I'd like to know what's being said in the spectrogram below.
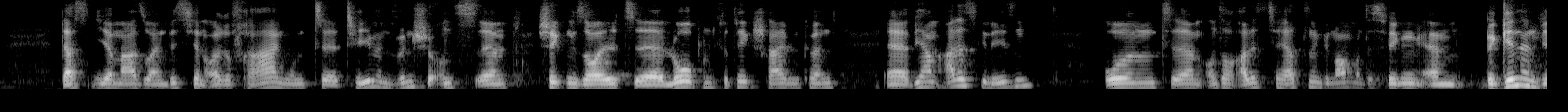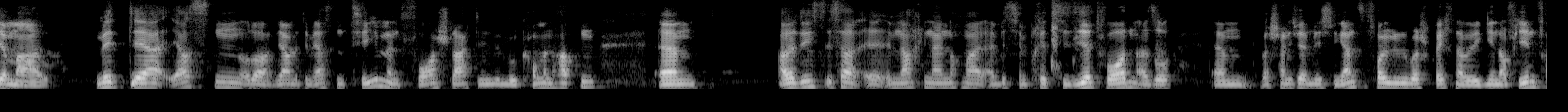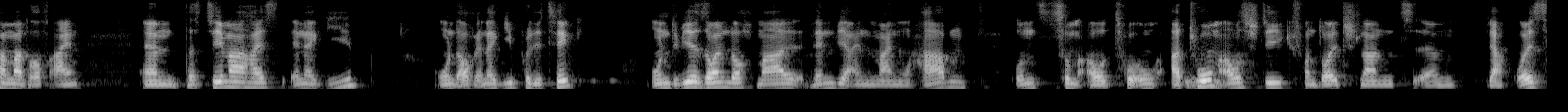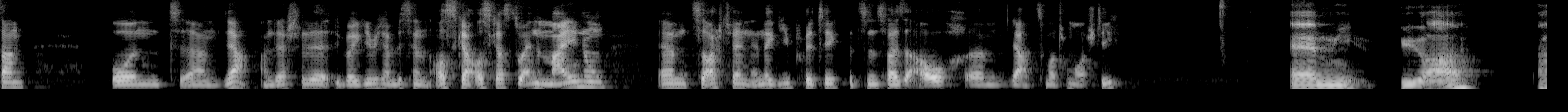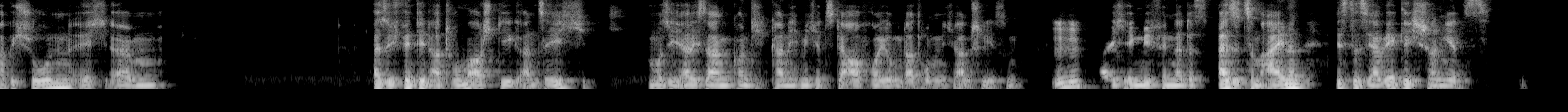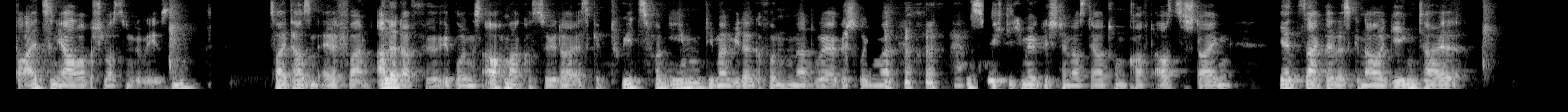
dass ihr mal so ein bisschen eure Fragen und äh, Themenwünsche uns ähm, schicken sollt, äh, Lob und Kritik schreiben könnt. Äh, wir haben alles gelesen und ähm, uns auch alles zu Herzen genommen und deswegen ähm, beginnen wir mal mit der ersten oder ja mit dem ersten Themenvorschlag, den wir bekommen hatten. Ähm, Allerdings ist er äh, im Nachhinein nochmal ein bisschen präzisiert worden. Also ähm, wahrscheinlich werden wir nicht die ganze Folge darüber sprechen, aber wir gehen auf jeden Fall mal drauf ein. Ähm, das Thema heißt Energie und auch Energiepolitik. Und wir sollen doch mal, wenn wir eine Meinung haben, uns zum Auto Atomausstieg von Deutschland ähm, ja, äußern. Und ähm, ja, an der Stelle übergebe ich ein bisschen Oskar. Oskar, hast du eine Meinung ähm, zur aktuellen Energiepolitik, beziehungsweise auch ähm, ja, zum Atomausstieg? Ähm, ja, habe ich schon. Ich, ähm, also ich finde den Atomausstieg an sich, muss ich ehrlich sagen, konnte ich, kann ich mich jetzt der Aufregung darum nicht anschließen. Mhm. Weil ich irgendwie finde, dass, also zum einen ist es ja wirklich schon jetzt 13 Jahre beschlossen gewesen. 2011 waren alle dafür, übrigens auch Markus Söder. Es gibt Tweets von ihm, die man wiedergefunden hat, wo er geschrieben hat, es ist wichtig, möglichst schnell aus der Atomkraft auszusteigen. Jetzt sagt er das genaue Gegenteil.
